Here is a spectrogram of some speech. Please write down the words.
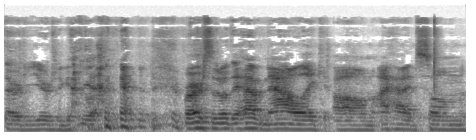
30 years ago, Yeah. versus what they have now. Like, um, I had some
